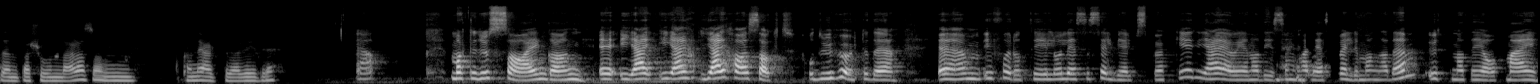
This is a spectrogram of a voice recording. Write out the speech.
den personen der da, som kan hjelpe deg videre. Ja. Marte, du sa en gang eh, jeg, jeg, jeg, har sagt, og du hørte det, um, i forhold til å lese selvhjelpsbøker. Jeg er jo en av de som har lest veldig mange av dem uten at det hjalp meg.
